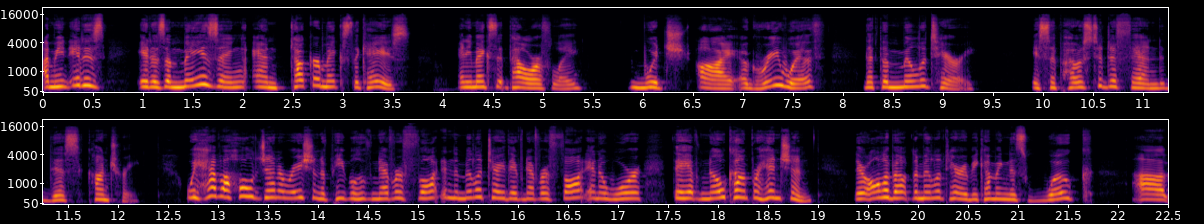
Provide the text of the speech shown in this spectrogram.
I mean, it is it is amazing, and Tucker makes the case, and he makes it powerfully, which I agree with, that the military is supposed to defend this country we have a whole generation of people who've never fought in the military. They've never fought in a war. They have no comprehension. They're all about the military becoming this woke, uh,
